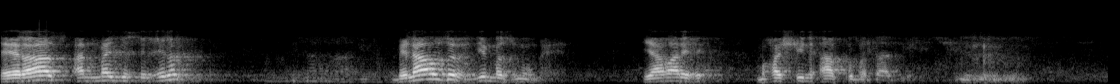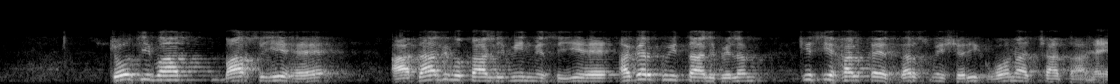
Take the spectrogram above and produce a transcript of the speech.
اعراض ان مجلس علم بلا عذر یہ مضموم ہے۔ یہ ہمارے محشی نے آپ کو بتا دی چوتھی بات باپ سے یہ ہے، آداب متعلمین میں سے یہ ہے، اگر کوئی طالب علم کسی حلقے درس میں شریک ہونا چاہتا ہے،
